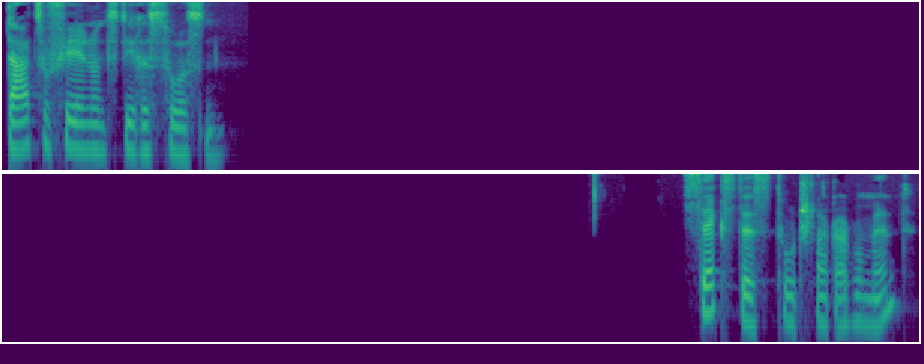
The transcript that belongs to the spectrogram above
Dazu fehlen uns die Ressourcen. Sechstes Totschlagargument.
